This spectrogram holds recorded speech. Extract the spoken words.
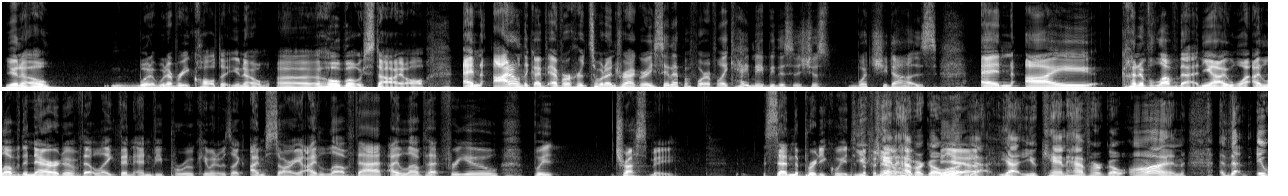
you know whatever he called it, you know, uh, hobo style. And I don't think I've ever heard someone on Drag Race say that before. Of like, hey, maybe this is just what she does, and I kind of love that. And yeah, I I love the narrative that like then Envy Peru came in. It was like, I'm sorry, I love that, I love that for you, but trust me. Send the pretty queen to You the finale. can't have her go on. Yeah. Yeah, you can't have her go on. That if-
